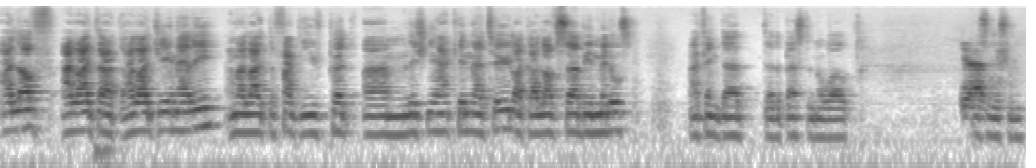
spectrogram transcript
I love I like that I like Giannelli and I like the fact that you've put um, Lishniak in there too. Like I love Serbian middles. I think they're they're the best in the world. Yes. That's awesome.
